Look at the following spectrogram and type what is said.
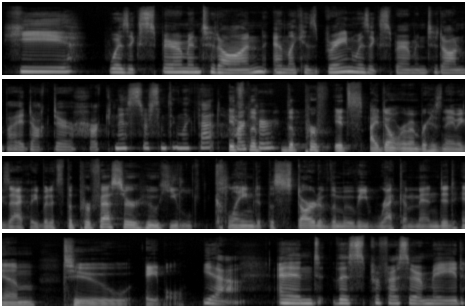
he was experimented on and like his brain was experimented on by a Dr. Harkness or something like that. It's Harker. the the perf- it's I don't remember his name exactly, but it's the professor who he claimed at the start of the movie recommended him to Abel. Yeah. And this professor made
